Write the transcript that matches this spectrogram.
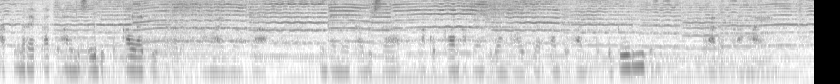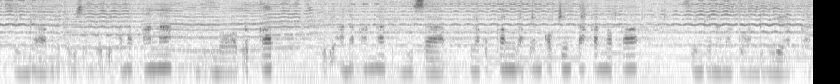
hati mereka Tuhan bisa lebih peka lagi terhadap orang lain Bapak. Sehingga mereka bisa melakukan apa yang sudah Engkau ajarkan Tuhan untuk peduli dan terhadap orang lain. Sehingga mereka bisa menjadi anak-anak menjadi membawa berkat jadi anak-anak yang bisa melakukan apa yang kau perintahkan Bapak. Sehingga nama Tuhan dimuliakan.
